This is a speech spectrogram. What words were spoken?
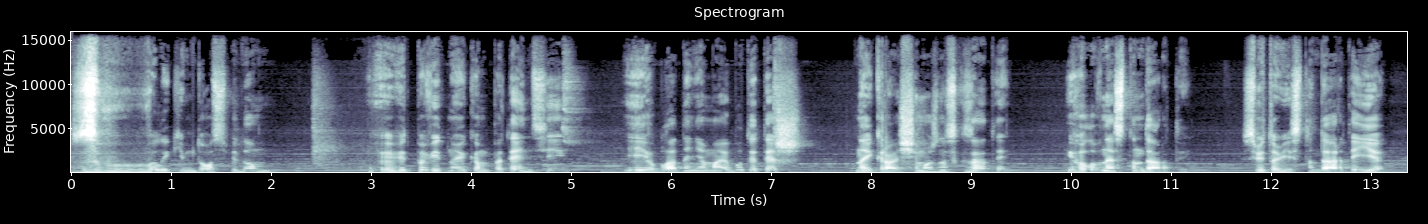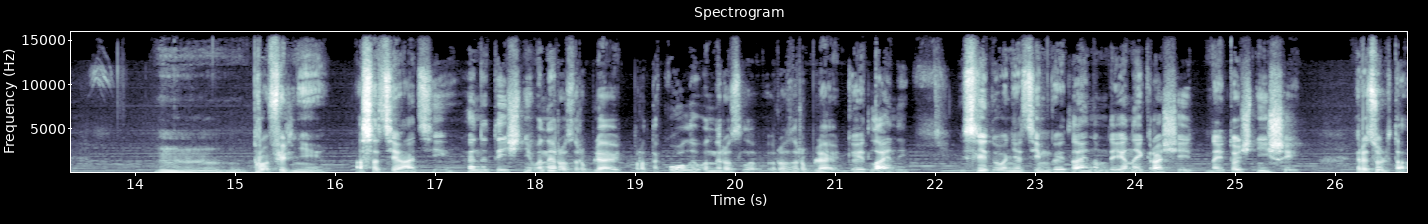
з великим досвідом, відповідної компетенції, і обладнання має бути теж найкраще, можна сказати. І головне стандарти. Світові стандарти є профільні асоціації генетичні, вони розробляють протоколи, вони розробляють гайдлайни. І слідування цим гайдлайнам дає найкращий, найточніший результат.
